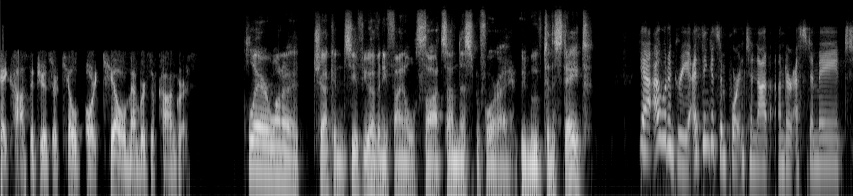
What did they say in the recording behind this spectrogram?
take hostages or kill or kill members of Congress. Claire, want to check and see if you have any final thoughts on this before I we move to the state. Yeah, I would agree. I think it's important to not underestimate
